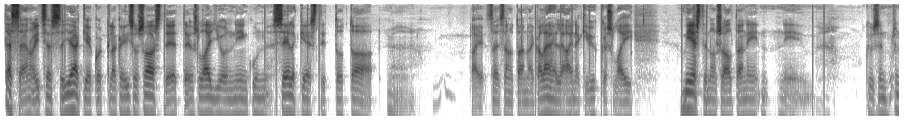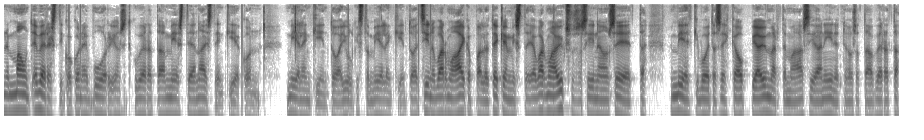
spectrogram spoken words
Tässähän on itse asiassa jääkiekko aika iso saaste, että jos laji on niin kuin selkeästi, tota, tai, tai sanotaan aika lähelle ainakin ykköslaji miesten osalta, niin, niin kyllä se Mount Everestin kokoinen vuori on sitten, kun verrataan miesten ja naisten kiekon mielenkiintoa, julkista mielenkiintoa. Et siinä on varmaan aika paljon tekemistä ja varmaan yksi osa siinä on se, että me miehetkin voitaisiin ehkä oppia ymmärtämään asiaa niin, että me osataan verrata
